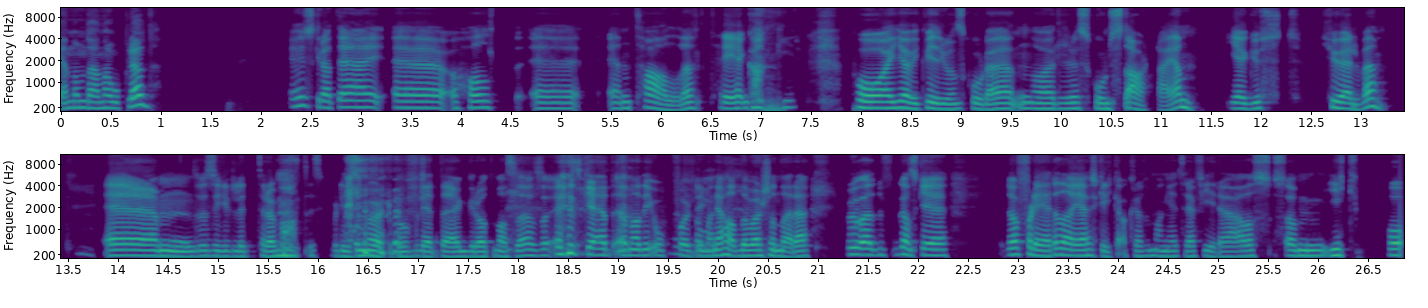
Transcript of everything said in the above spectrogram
gjennom det en har opplevd. Jeg husker at jeg holdt en tale tre ganger på Gjøvik videregående skole når skolen starta igjen i august 2011. Eh, det var sikkert litt traumatisk for de som hørte på fordi jeg gråt masse. Så jeg husker jeg en av de oppfordringene jeg hadde, var sånn derre Det var ganske Det var flere, da, jeg husker ikke akkurat hvor mange, tre-fire av oss, som gikk på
